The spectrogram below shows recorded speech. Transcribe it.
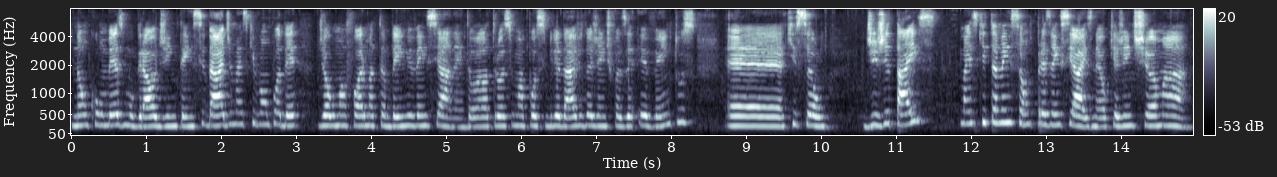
não com o mesmo grau de intensidade, mas que vão poder de alguma forma também vivenciar, né? Então ela trouxe uma possibilidade da gente fazer eventos é, que são digitais, mas que também são presenciais, né? O que a gente chama,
